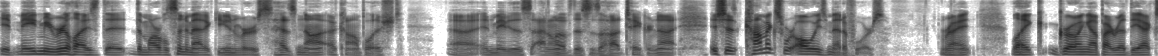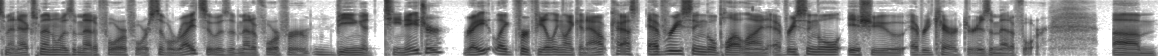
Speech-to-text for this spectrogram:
it made me realize that the Marvel Cinematic Universe has not accomplished. Uh, and maybe this, I don't know if this is a hot take or not. It's just comics were always metaphors, right? Like growing up, I read the X Men. X Men was a metaphor for civil rights, it was a metaphor for being a teenager, right? Like for feeling like an outcast. Every single plot line, every single issue, every character is a metaphor. Um,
